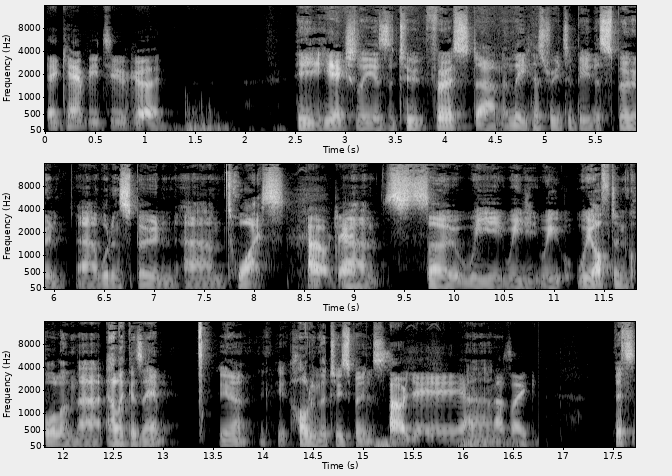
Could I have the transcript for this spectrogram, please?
it can't be too good. He he actually is the two, first um, in league history to be the spoon, uh, wooden spoon, um, twice. Oh, okay. Um, so we, we, we, we often call him uh, Alakazam, you know, holding the two spoons. oh yeah, yeah, yeah. um, I was like, That's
